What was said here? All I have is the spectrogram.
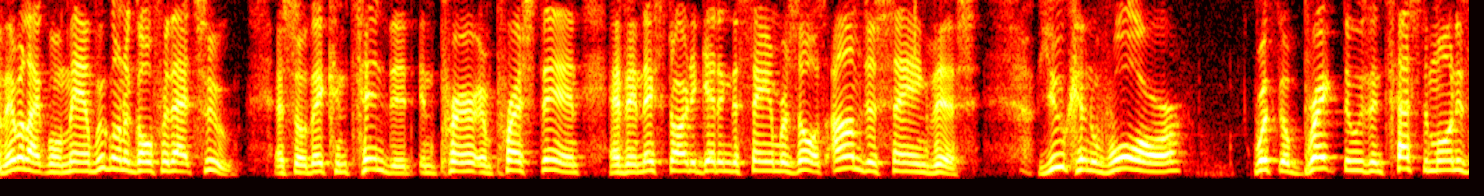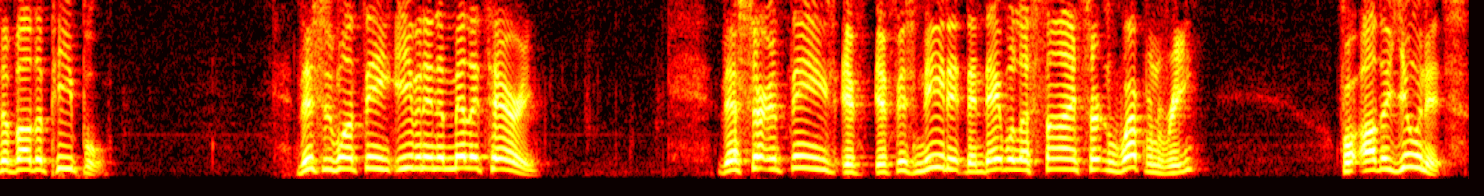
they were like, well, man, we're going to go for that too. And so they contended in prayer and pressed in, and then they started getting the same results. I'm just saying this you can war with the breakthroughs and testimonies of other people. This is one thing, even in the military. There's certain things, if, if it's needed, then they will assign certain weaponry for other units.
